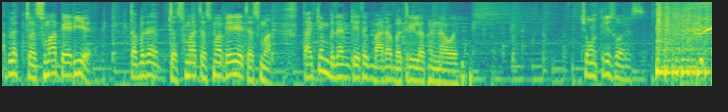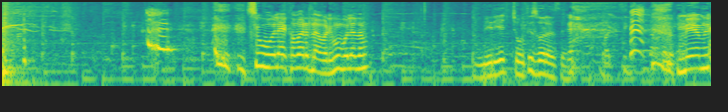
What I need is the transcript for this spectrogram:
આપણે ચશ્મા પહેરીએ. તો બધા ચશ્મા ચશ્મા પહેરીએ ચશ્મા. તા કેમ બધા બધાને કહે છે કે બારા બત્રી લખણના હોય? ચોત્રીસ વર્ષ. શું બોલે ખબર જ ના પડી. હું બોલે તમે મેરી એજ ચોત્રીસ વર્ષ છે. મેં એમને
